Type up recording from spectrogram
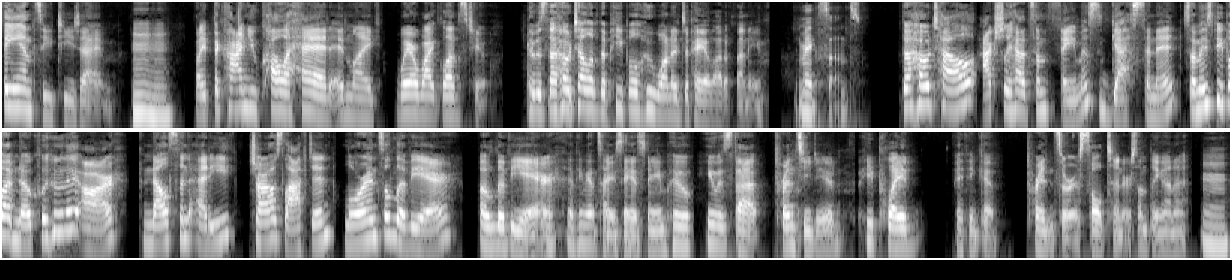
fancy tea time mm-hmm. like the kind you call ahead and like wear white gloves to. It was the hotel of the people who wanted to pay a lot of money. Makes sense. The hotel actually had some famous guests in it. Some of these people I have no clue who they are. Nelson Eddy, Charles Laughton, Laurence Olivier, Olivier, I think that's how you say his name, who he was that princey dude. He played, I think, a prince or a sultan or something on a Mm.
